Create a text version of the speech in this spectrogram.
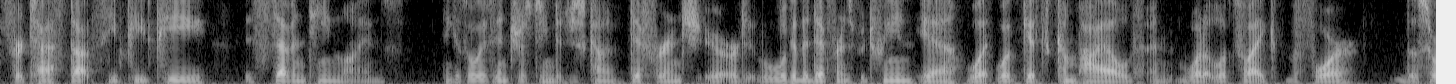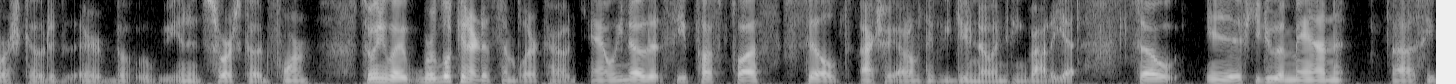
for test.cpp is 17 lines. I think it's always interesting to just kind of differentiate or to look at the difference between yeah what what gets compiled and what it looks like before the source code or in its source code form. So anyway, we're looking at assembler code, and we know that C++ filt. Actually, I don't think we do know anything about it yet. So if you do a man uh, C++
